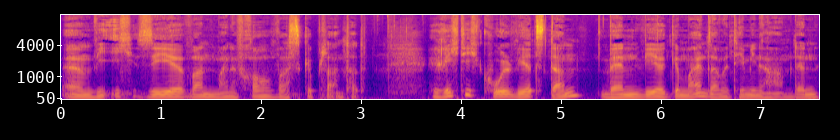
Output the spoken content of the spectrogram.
ähm, wie ich sehe, wann meine Frau was geplant hat. Richtig cool wird's dann, wenn wir gemeinsame Termine haben, denn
